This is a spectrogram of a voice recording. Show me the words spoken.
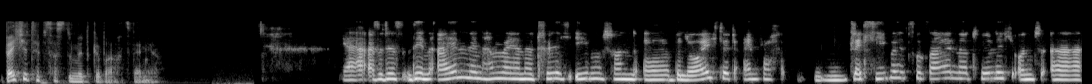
Welche Tipps hast du mitgebracht, Svenja? Ja, also das, den einen, den haben wir ja natürlich eben schon äh, beleuchtet, einfach flexibel zu sein natürlich und äh,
